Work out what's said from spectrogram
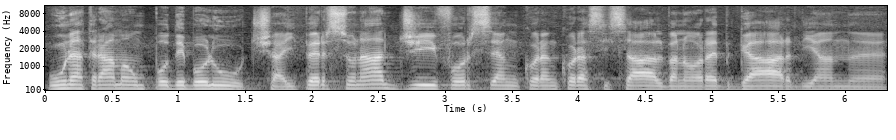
una trama un po' deboluccia, i personaggi forse ancora ancora si salvano, Red Guardian, eh,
